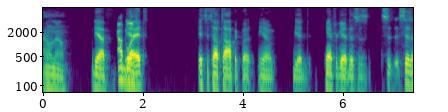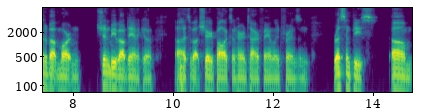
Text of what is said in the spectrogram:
I don't know. Yeah. Yeah it's it's a tough topic but you know yeah can't forget this is this isn't about martin shouldn't be about Danica. Uh, mm. it's about Sherry Pollex and her entire family and friends. And Rest in peace. Um,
